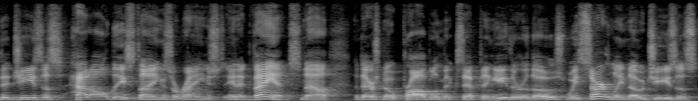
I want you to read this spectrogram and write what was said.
that Jesus had all these things arranged in advance. Now, there's no problem accepting either of those. We certainly know Jesus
